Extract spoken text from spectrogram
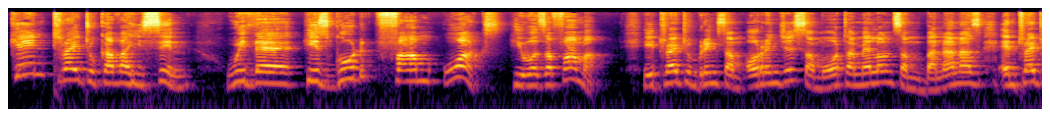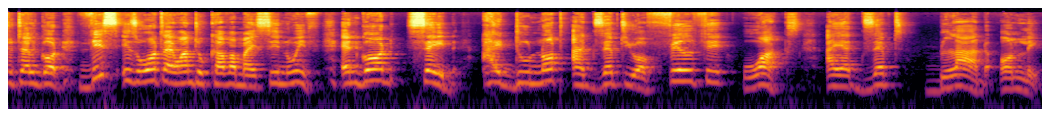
Cain tried to cover his sin with uh, his good farm works. He was a farmer. He tried to bring some oranges, some watermelon, some bananas, and tried to tell God, This is what I want to cover my sin with. And God said, I do not accept your filthy works. I accept blood only.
